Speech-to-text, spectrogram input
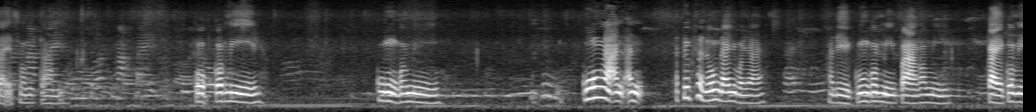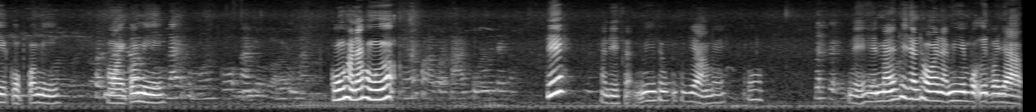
ใส่ส้มตสดหมักใส่ำปูกบก็มี กุ้งก็มี กุ้งนะอันอันตึกสะดงได้อยู่บ่ยายฮะเดกุ้งก็มีปลาก็มี ไก่ก็มีกบก็มี หอยก็มี กุ้งหาได้ของมือดิอันนี้สันมีทุกทุกอย่างเลยโอ้นี่เห็นไหมที่จันทอยน่ะมีบ่อึดบ่อยาก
